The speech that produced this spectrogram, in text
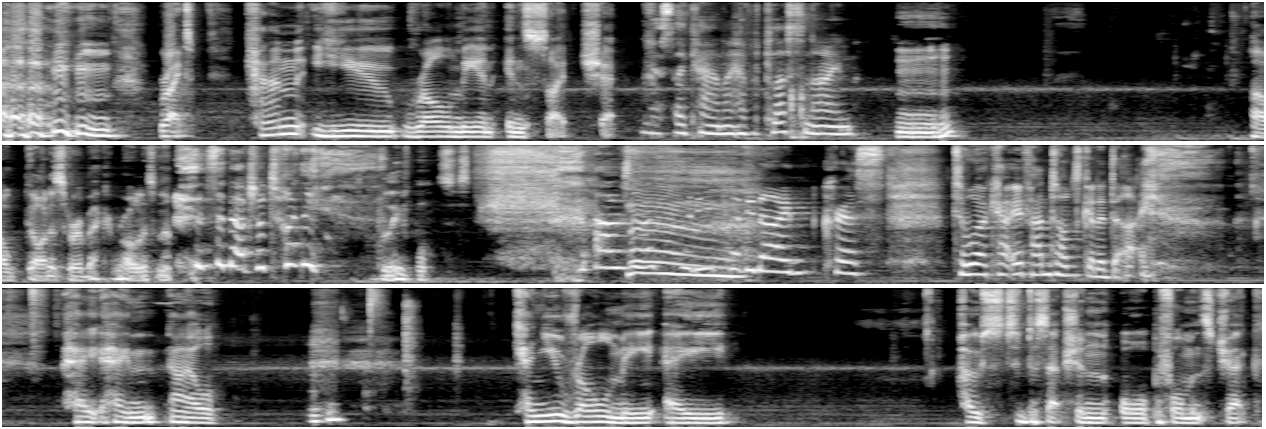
Um, right. Can you roll me an insight check? Yes, I can. I have a plus nine. Mm-hmm. Oh god, it's a Rebecca roll, isn't it? It's a natural 20. Unbelievable. I'm so 29, Chris, to work out if Anton's going to die. Hey, hey, Niall. Can you roll me a post deception or performance check?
